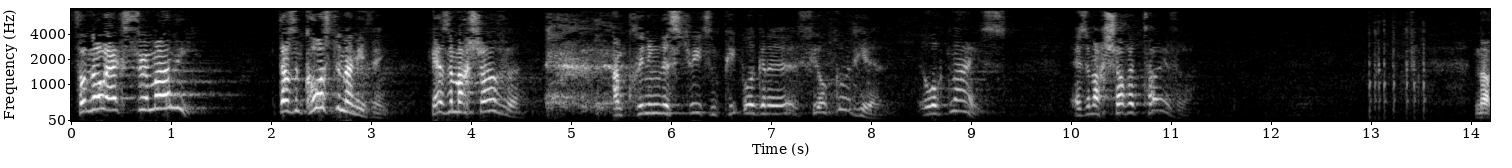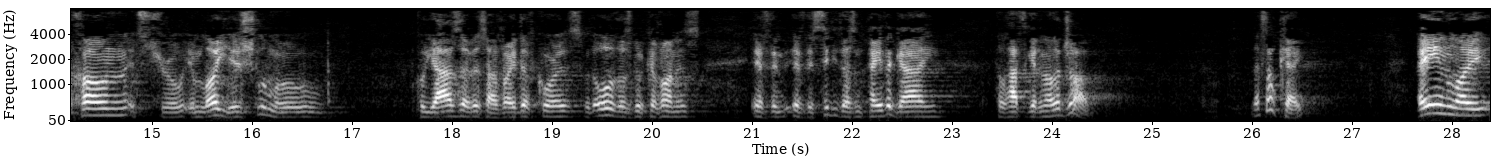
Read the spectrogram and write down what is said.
For no extra money. It doesn't cost him anything. He has a machshava. I'm cleaning the streets and people are going to feel good here. It look nice. As a machshava toiva. Nachon, it's true. Im lo yishlumu. Kuyazav is avoid, of course, with all of those good kavanas. If the, if the city doesn't pay the guy, he'll have to get another job. That's okay. Ein loy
